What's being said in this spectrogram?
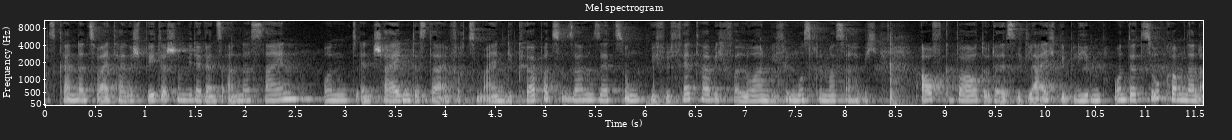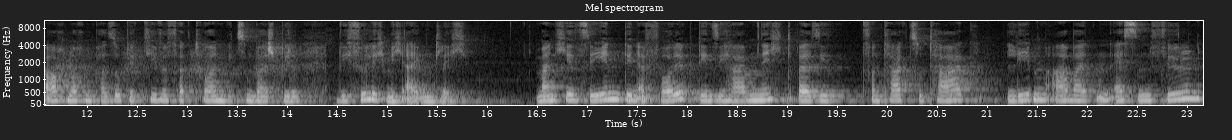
Das kann dann zwei Tage später schon wieder ganz anders sein. Und entscheidend ist da einfach zum einen die Körperzusammensetzung. Wie viel Fett habe ich verloren? Wie viel Muskelmasse habe ich aufgebaut oder ist sie gleich geblieben? Und dazu kommen dann auch noch ein paar subjektive Faktoren, wie zum Beispiel, wie fühle ich mich eigentlich? Manche sehen den Erfolg, den sie haben, nicht, weil sie von Tag zu Tag leben, arbeiten, essen, fühlen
